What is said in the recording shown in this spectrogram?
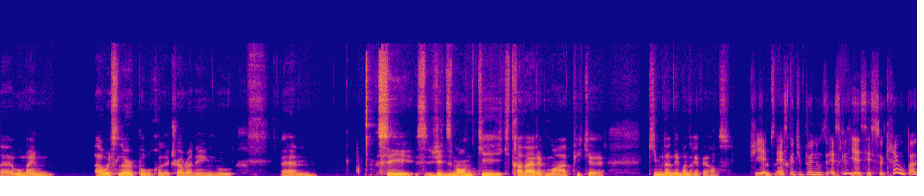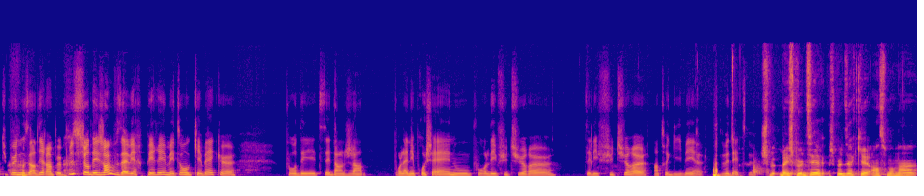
euh, ou même à Whistler pour le trail running. Ou, euh, c'est, j'ai du monde qui, qui travaille avec moi puis que, qui me donne des bonnes références. Puis, est-ce que tu peux nous est-ce qu'il y a ces secrets ou pas? tu peux nous en dire un peu plus sur des gens que vous avez repérés, mettons, au Québec, euh, pour des tu sais, dans le genre pour l'année prochaine ou pour les futurs, les futurs, euh, entre guillemets, «vedettes», Je peux ben, je peux dire je peux dire qu'en ce moment,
